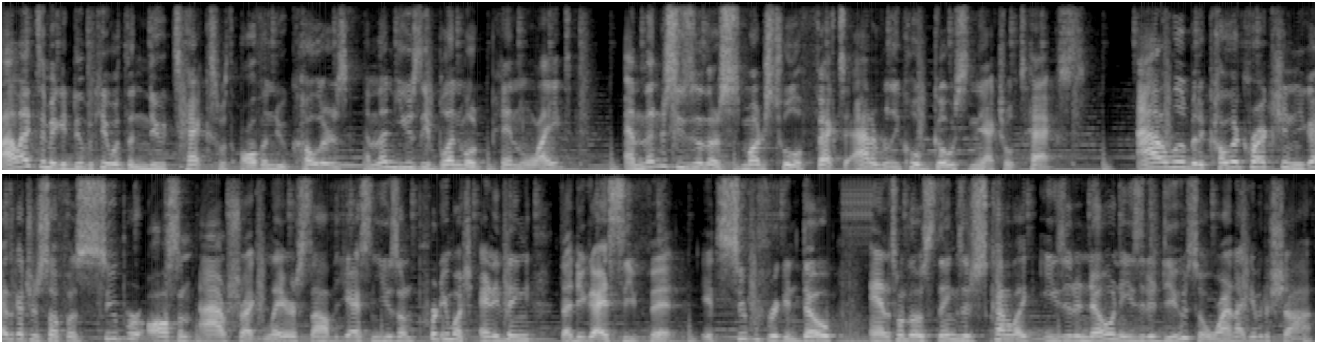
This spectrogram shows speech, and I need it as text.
I like to make a duplicate with the new text with all the new colors and then use the blend mode pin light and then just use another smudge tool effect to add a really cool ghost in the actual text. Add a little bit of color correction, you guys got yourself a super awesome abstract layer style that you guys can use on pretty much anything that you guys see fit. It's super freaking dope and it's one of those things that's just kind of like easy to know and easy to do so why not give it a shot.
